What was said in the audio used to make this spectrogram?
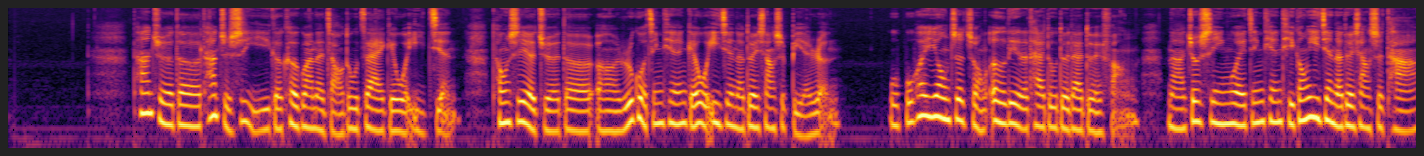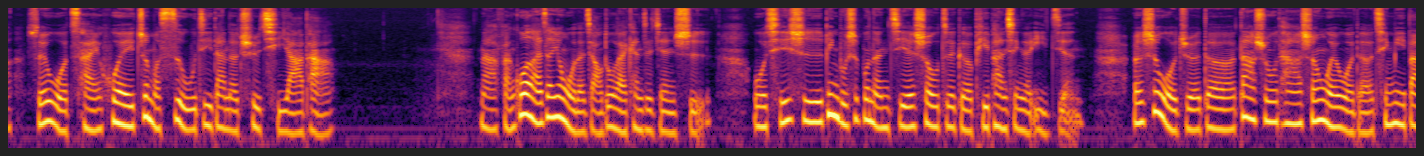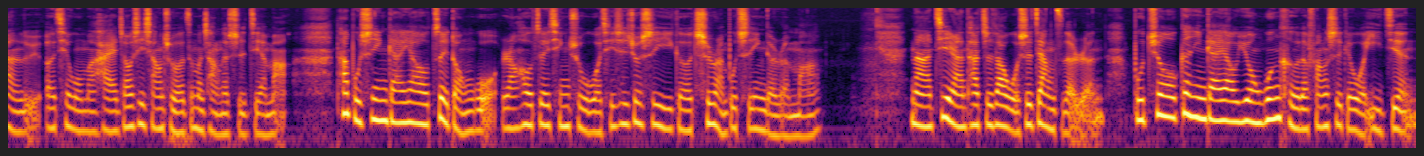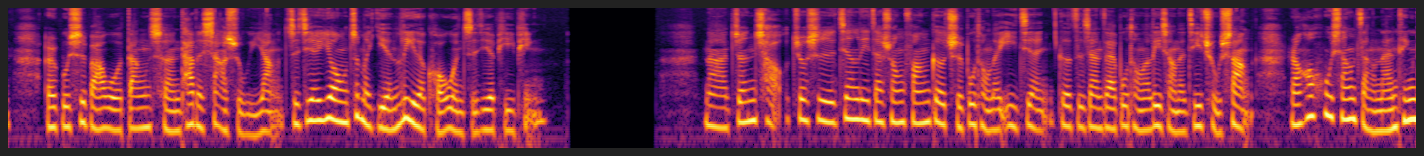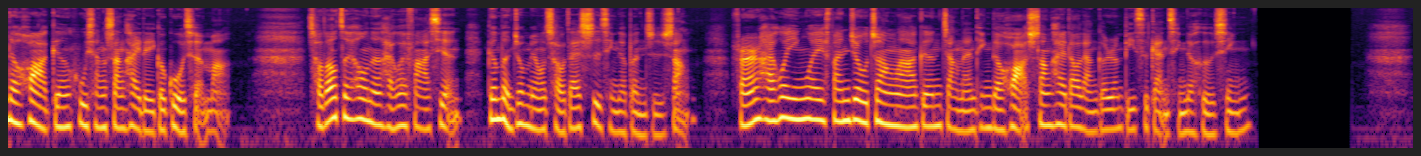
他觉得他只是以一个客观的角度在给我意见，同时也觉得，呃，如果今天给我意见的对象是别人。我不会用这种恶劣的态度对待对方，那就是因为今天提供意见的对象是他，所以我才会这么肆无忌惮的去欺压他。那反过来再用我的角度来看这件事，我其实并不是不能接受这个批判性的意见，而是我觉得大叔他身为我的亲密伴侣，而且我们还朝夕相处了这么长的时间嘛，他不是应该要最懂我，然后最清楚我其实就是一个吃软不吃硬的人吗？那既然他知道我是这样子的人，不就更应该要用温和的方式给我意见，而不是把我当成他的下属一样，直接用这么严厉的口吻直接批评？那争吵就是建立在双方各持不同的意见，各自站在不同的立场的基础上，然后互相讲难听的话，跟互相伤害的一个过程嘛。吵到最后呢，还会发现根本就没有吵在事情的本质上，反而还会因为翻旧账啊，跟讲难听的话，伤害到两个人彼此感情的核心。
